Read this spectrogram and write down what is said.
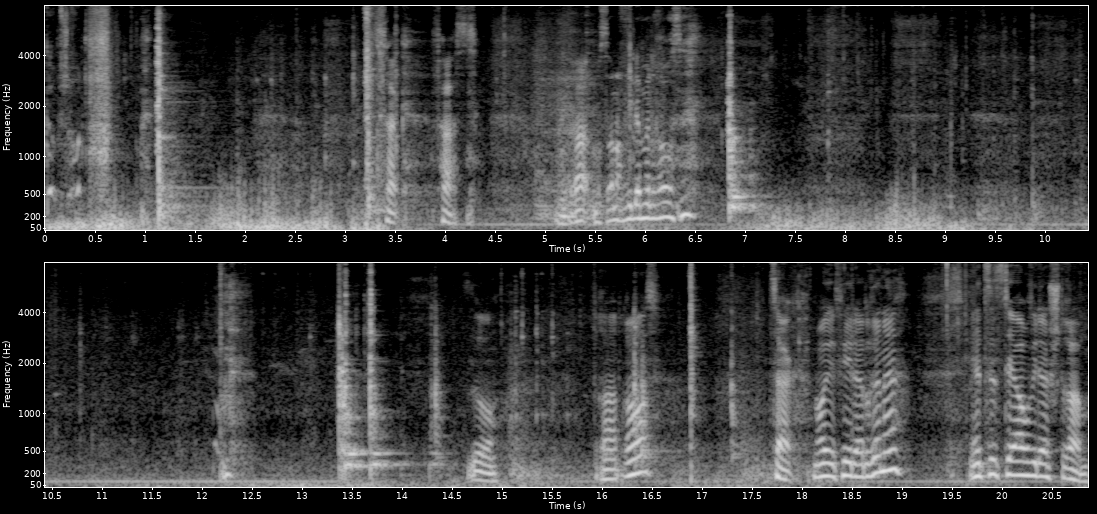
Komm schon. Zack, fast. Der Draht muss auch noch wieder mit raus, ne? So, Draht raus. Zack, neue Feder drinne. Jetzt ist der auch wieder stramm.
